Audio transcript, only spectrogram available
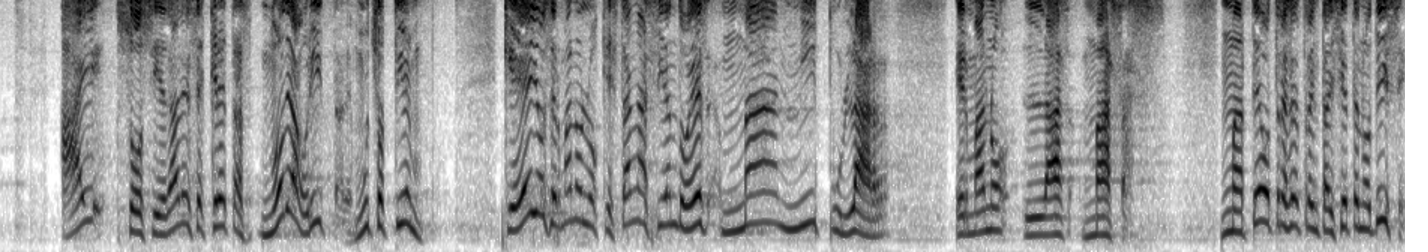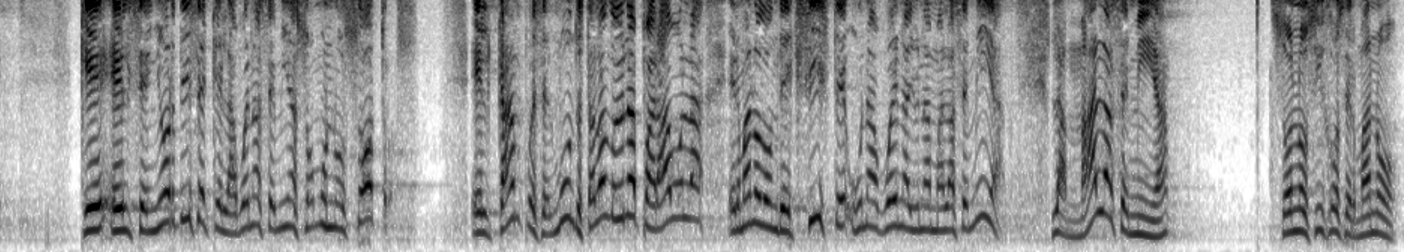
Hay sociedades secretas, no de ahorita, de mucho tiempo, que ellos, hermanos, lo que están haciendo es manipular, hermano, las masas. Mateo 13:37 nos dice, que el Señor dice que la buena semilla somos nosotros. El campo es el mundo. Está hablando de una parábola, hermano, donde existe una buena y una mala semilla. La mala semilla son los hijos, hermano,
